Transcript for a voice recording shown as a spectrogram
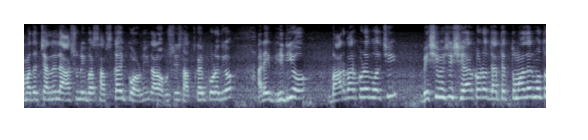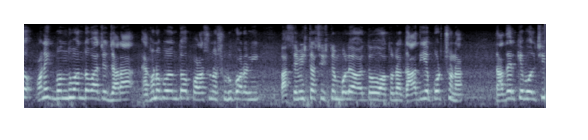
আমাদের চ্যানেলে আসুনি বা সাবস্ক্রাইব করনি, তারা অবশ্যই সাবস্ক্রাইব করে দিও। আর এই ভিডিও বারবার করে বলছি, বেশি বেশি শেয়ার করো, যাতে তোমাদের মতো অনেক বন্ধুবান্ধব আছে যারা এখনও পর্যন্ত পড়াশোনা শুরু করেনি বা সেমিস্টার সিস্টেম বলে হয়তো অতটা গা দিয়ে পড়ছো না, তাদেরকে বলছি,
